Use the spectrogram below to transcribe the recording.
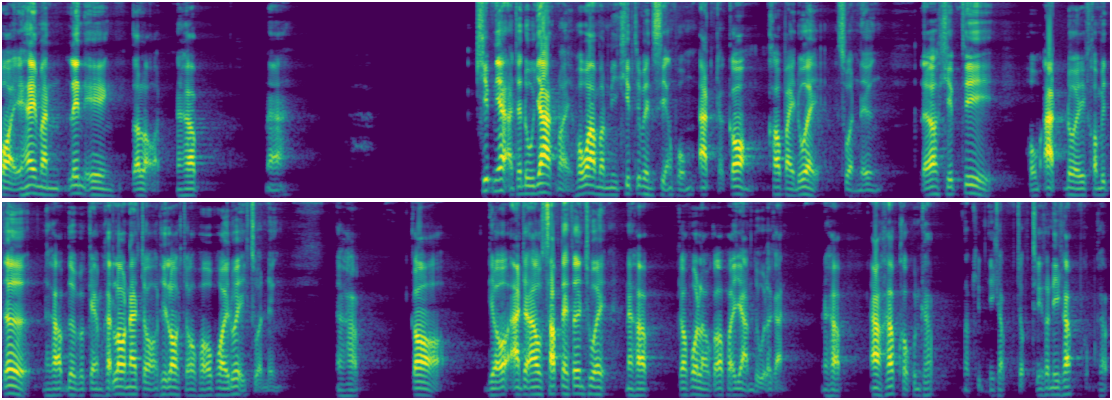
ปล่อยให้มันเล่นเองตลอดนะครับนะ คลิปเนี้ยอาจจะดูยากหน่อยเพราะว่ามันมีคลิปที่เป็นเสียงผมอัดกับกล้องเข้าไปด้วยส่วนหนึ่ง แล้วก็คลิปที่ผมอัดโดยคอมพิวเตอร์นะครับ โดยโปรแกรมคัดลอกหน้าจอที่ลอกจอ powerpoint ด้วยอีกส่วนหนึ่งนะครับ ก็เดี๋ยวอาจจะเอาซับไตเติลช่วยนะครับ ก็พวกเราก็พยายามดูแล้วกันนะครับอ้าวครับขอบคุณครับสำหรับคลิปนี้ครับจบเพียงเท่านี้ครับขอบคุณครับ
